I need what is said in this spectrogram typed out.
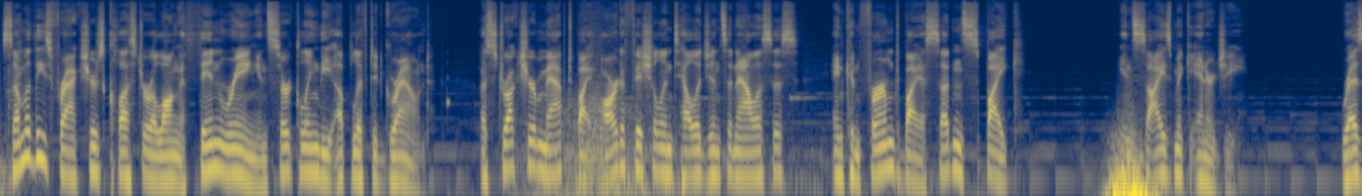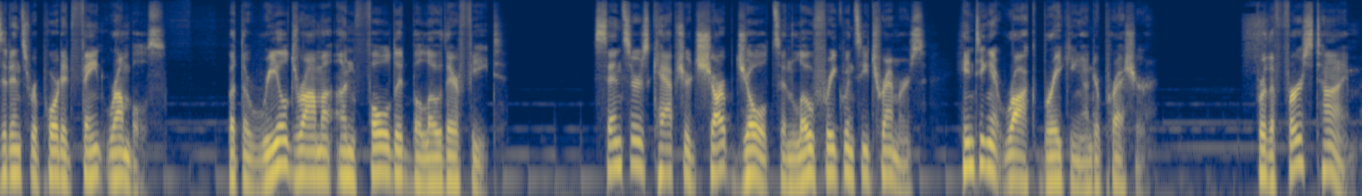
Some of these fractures cluster along a thin ring encircling the uplifted ground, a structure mapped by artificial intelligence analysis and confirmed by a sudden spike in seismic energy. Residents reported faint rumbles, but the real drama unfolded below their feet. Sensors captured sharp jolts and low-frequency tremors, hinting at rock breaking under pressure. For the first time,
